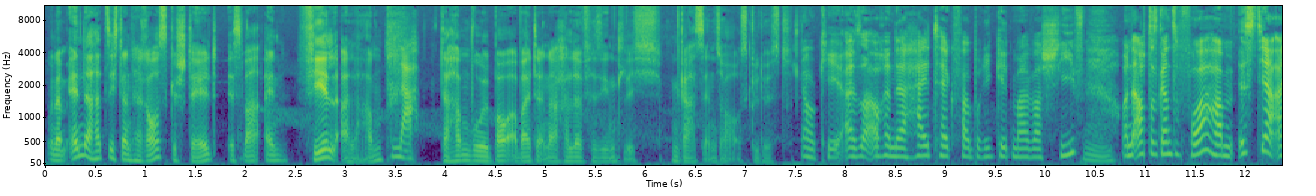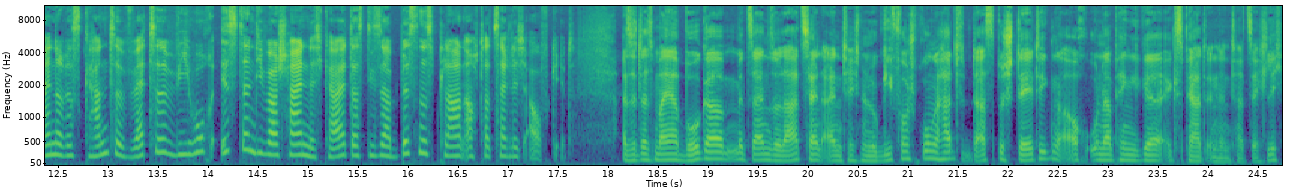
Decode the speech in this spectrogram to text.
Und am Ende hat sich dann herausgestellt, es war ein Fehlalarm. Na. Da haben wohl Bauarbeiter in der Halle versehentlich einen Gassensor ausgelöst. Okay, also auch in der Hightech-Fabrik geht mal was schief. Mhm. Und auch das ganze Vorhaben ist ja eine riskante Wette. Wie hoch ist denn die Wahrscheinlichkeit, dass dieser Businessplan auch tatsächlich aufgeht? Also, dass Meyer Burger mit seinen Solarzellen einen Technologievorsprung hat, das bestätigen auch unabhängige ExpertInnen tatsächlich.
